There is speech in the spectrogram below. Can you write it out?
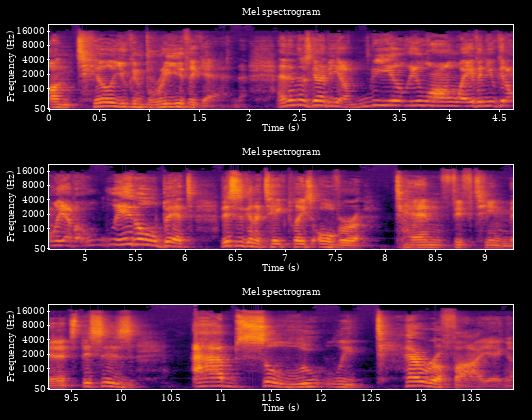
until you can breathe again. And then there's going to be a really long wave and you can only have a little bit. This is going to take place over 10, 15 minutes. This is absolutely terrifying.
